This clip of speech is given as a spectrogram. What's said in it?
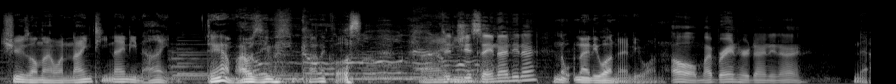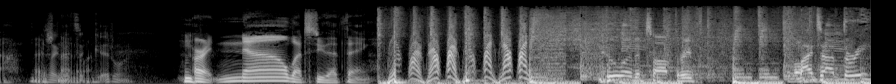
Shoes on that one. 1999. Damn, I was even kind of close. Didn't you say 99? No, 91. 91. Oh, my brain heard 99. No, I was there's like, that's a 91. good one. All right, now let's do that thing. Who are the top three? My top three?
